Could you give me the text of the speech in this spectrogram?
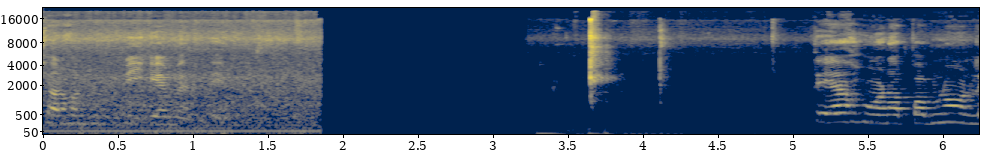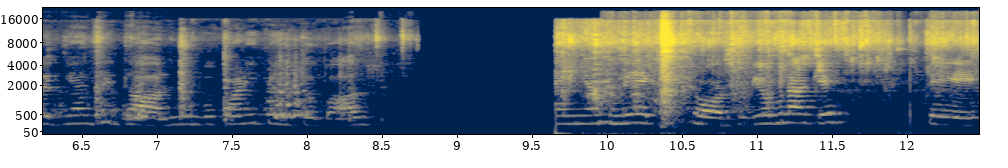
ਚਲ ਹੁਣ ਪੀ ਕੇ ਮਿਲਦੇ ਤੇ ਆ ਹੁਣ ਆਪਾਂ ਬਣਾਉਣ ਲੱਗੀਆਂ ਜੀ ਦਾਲ, ਨਿੰਬੂ ਪਾਣੀ ਪੀਣ ਤੋਂ ਬਾਅਦ। ਆਈਆਂ ਹੁਣੇ ਇੱਕ ਸ਼ਾਰਟ ਵੀਡੀਓ ਬਣਾ ਕੇ ਤੇ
